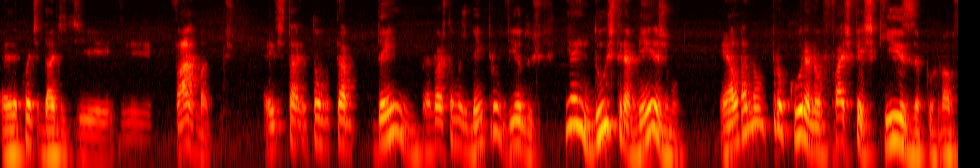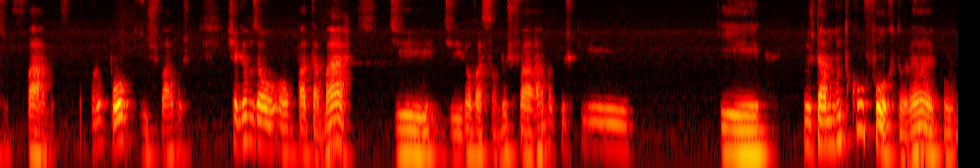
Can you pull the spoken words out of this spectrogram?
a quantidade de, de fármacos, eles tá, então, tá bem, nós estamos bem providos. E a indústria mesmo, ela não procura, não faz pesquisa por novos fármacos. Foram poucos os fármacos. Chegamos a um, a um patamar de, de, inovação nos fármacos que, que nos dá muito conforto, né? com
